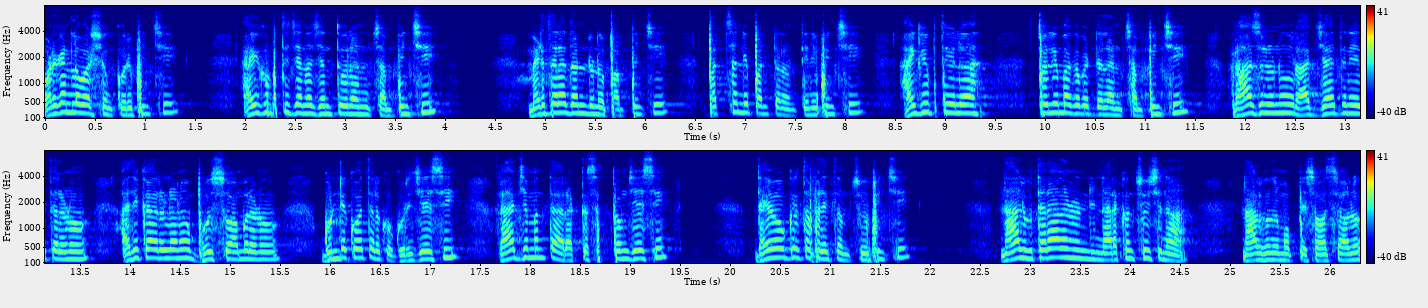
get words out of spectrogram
వడగండ్ల వర్షం కురిపించి ఐగుప్తు జన జంతువులను చంపించి మిడతల దండును పంపించి పచ్చని పంటలను తినిపించి ఐగుప్తీల తొలి మగబిడ్డలను చంపించి రాజులను రాజ్యాధినేతలను అధికారులను భూస్వాములను గుండెకోతలకు గురి చేసి రాజ్యమంతా రక్తసక్తం చేసి దైవోగ్రత ఫలితం చూపించి నాలుగు తరాల నుండి నరకం చూసిన నాలుగు వందల ముప్పై సంవత్సరాలు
